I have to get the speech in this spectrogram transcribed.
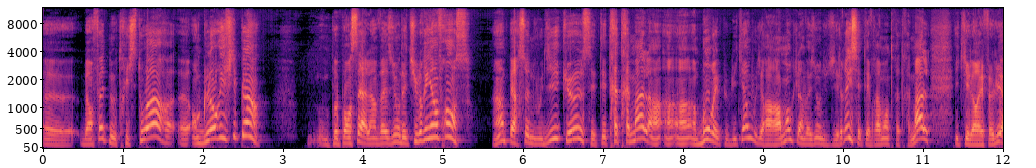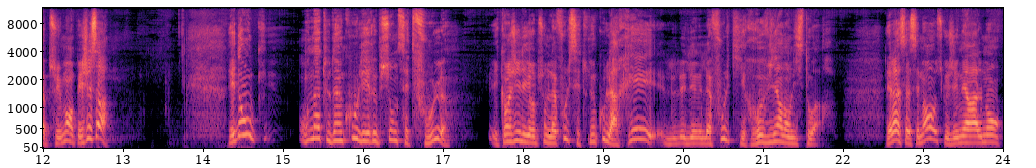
euh, ben en fait, notre histoire euh, en glorifie plein. On peut penser à l'invasion des Tuileries en France. Hein, personne vous dit que c'était très très mal, un, bon républicain vous dira rarement que l'invasion du Tuileries c'était vraiment très très mal, et qu'il aurait fallu absolument empêcher ça. Et donc, on a tout d'un coup l'éruption de cette foule, et quand j'ai l'éruption de la foule, c'est tout d'un coup la, foule qui revient dans l'histoire. Et là, c'est assez marrant, parce que généralement,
